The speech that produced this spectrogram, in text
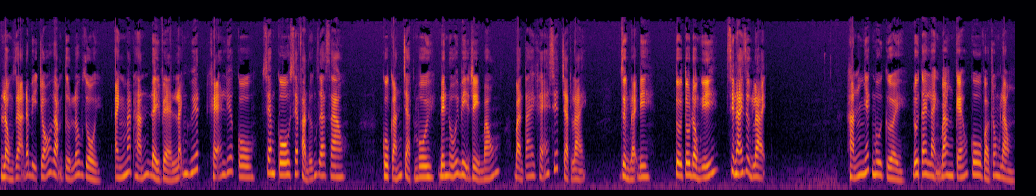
lòng dạ đã bị chó gặm từ lâu rồi. Ánh mắt hắn đầy vẻ lãnh huyết, khẽ liếc cô, xem cô sẽ phản ứng ra sao. Cô cắn chặt môi, đến nỗi bị rỉ máu, bàn tay khẽ siết chặt lại. Dừng lại đi, tôi tôi đồng ý, xin hãy dừng lại. Hắn nhếch môi cười, đôi tay lạnh băng kéo cô vào trong lòng.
